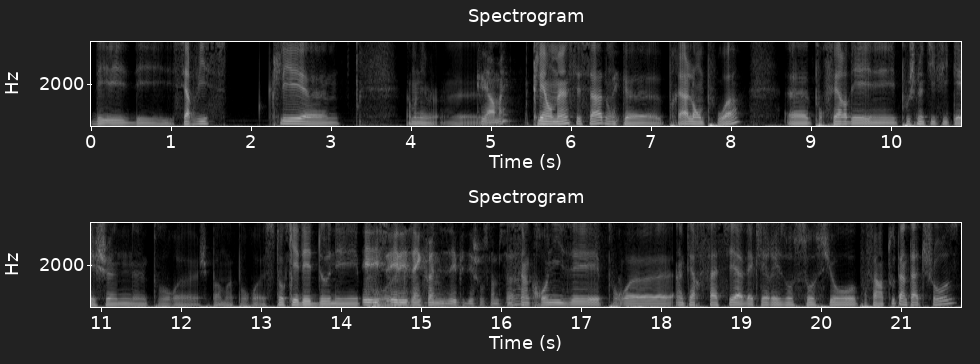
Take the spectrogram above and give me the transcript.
des, des services clés. Euh, comment dire euh, Clés en main. Clés en main, c'est ça. Donc prêt à l'emploi. pour faire des push notifications, pour, je sais pas moi, pour stocker des données. et, les synchroniser, puis des choses comme ça. Synchroniser, pour interfacer avec les réseaux sociaux, pour faire tout un tas de choses.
